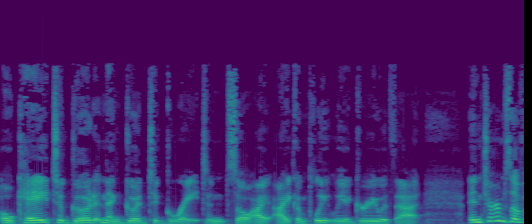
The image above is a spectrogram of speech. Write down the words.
okay to good and then good to great. And so I, I completely agree with that in terms of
